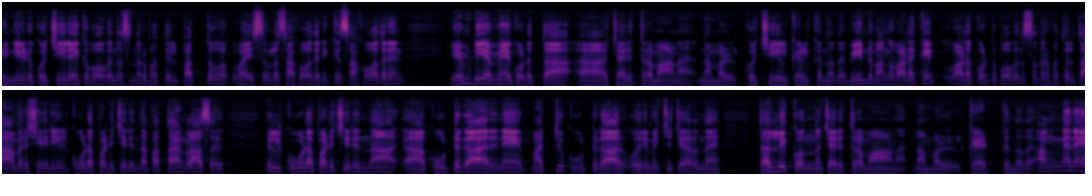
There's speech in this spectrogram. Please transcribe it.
പിന്നീട് കൊച്ചിയിലേക്ക് പോകുന്ന സന്ദർഭത്തിൽ പത്ത് വയസ്സുള്ള സഹോദരിക്ക് സഹോദരൻ എം ഡി എം എ കൊടുത്ത ചരിത്രമാണ് നമ്മൾ കൊച്ചിയിൽ കേൾക്കുന്നത്. വീണ്ടും അങ്ങ് വടക്കേ വടക്കോട്ട് പോകുന്ന സന്ദർഭത്തിൽ താമരശ്ശേരിയിൽ കൂടെ പഠിച്ചിരുന്ന പത്താം ക്ലാസ്സിൽ കൂടെ പഠിച്ചിരുന്ന കൂട്ടുകാരനെ മറ്റു കൂട്ടുകാർ ഒരുമിച്ച് ചേർന്ന് തല്ലിക്കൊന്ന ചരിത്രമാണ് നമ്മൾ കേൾക്കുന്നത്. അങ്ങനെ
